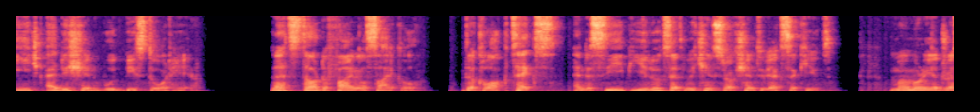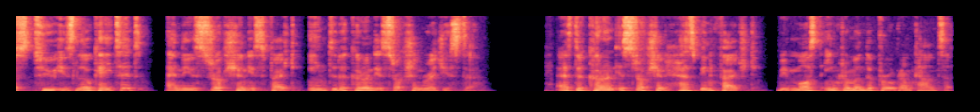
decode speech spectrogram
each addition would be stored here. Let's start the final cycle. The clock ticks and the CPU looks at which instruction to execute. Memory address 2 is located and the instruction is fetched into the current instruction register. As the current instruction has been fetched, we must increment the program counter.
